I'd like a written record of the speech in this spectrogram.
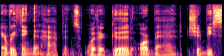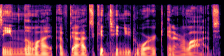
Everything that happens, whether good or bad, should be seen in the light of God's continued work in our lives.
